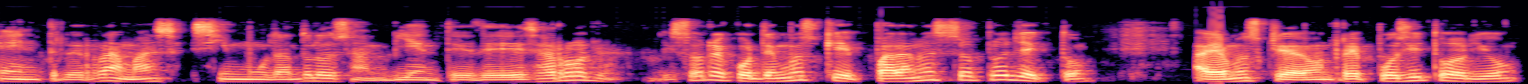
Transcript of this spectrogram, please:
entre ramas simulando los ambientes de desarrollo. ¿Listo? Recordemos que para nuestro proyecto habíamos creado un repositorio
